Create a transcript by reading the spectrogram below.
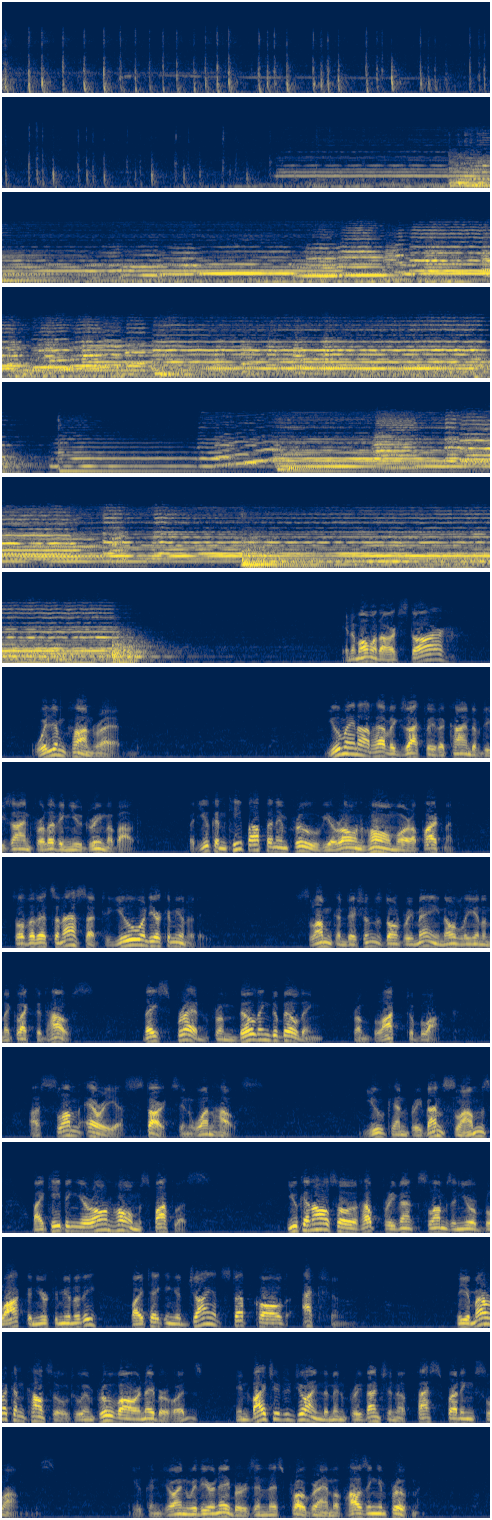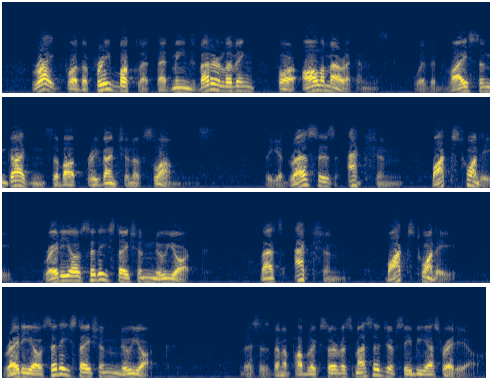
star, William Conrad. You may not have exactly the kind of design for living you dream about, but you can keep up and improve your own home or apartment so that it's an asset to you and your community. Slum conditions don't remain only in a neglected house. They spread from building to building, from block to block. A slum area starts in one house. You can prevent slums by keeping your own home spotless. You can also help prevent slums in your block and your community by taking a giant step called action. The American Council to Improve Our Neighborhoods invites you to join them in prevention of fast spreading slums. You can join with your neighbors in this program of housing improvement. Write for the free booklet that means better living for all Americans with advice and guidance about prevention of slums. The address is Action, Box 20, Radio City Station, New York. That's Action, Box 20, Radio City Station, New York. This has been a public service message of CBS Radio.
